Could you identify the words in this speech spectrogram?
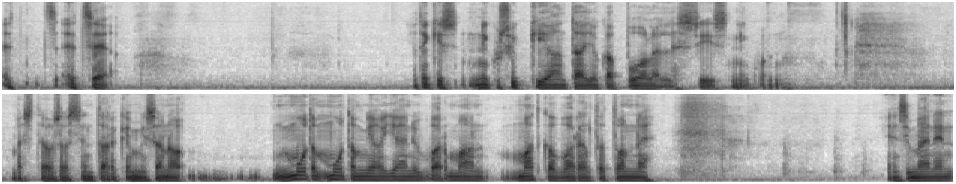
että et se jotenkin niin kuin sykkii antaa joka puolelle siis niin kuin, mä sitä osaa sen tarkemmin sanoa. Muuta, muutamia on jäänyt varmaan matkan varrelta tonne ensimmäinen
